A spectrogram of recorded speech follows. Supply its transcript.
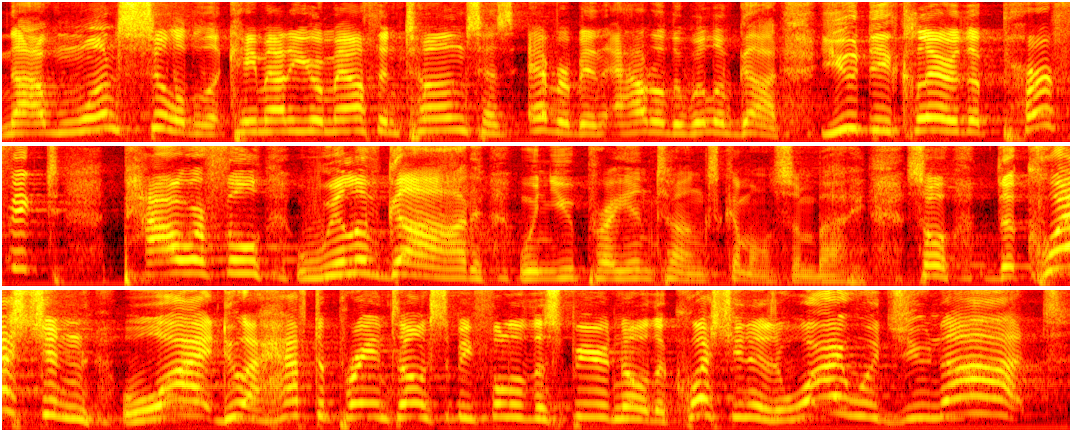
Not one syllable that came out of your mouth in tongues has ever been out of the will of God. You declare the perfect, powerful will of God when you pray in tongues. Come on, somebody. So the question, why do I have to pray in tongues to be full of the Spirit? No, the question is, why would you not?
